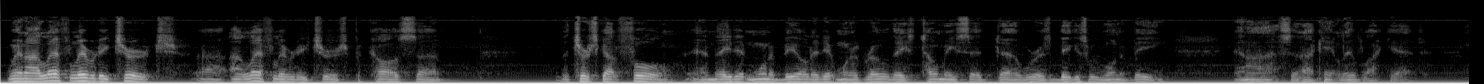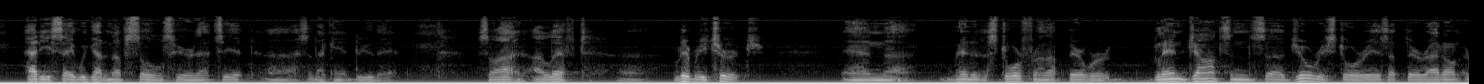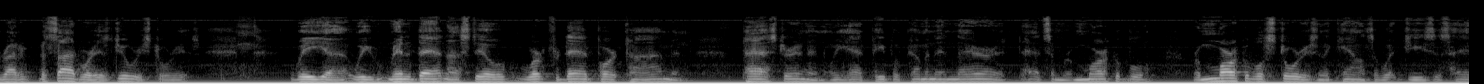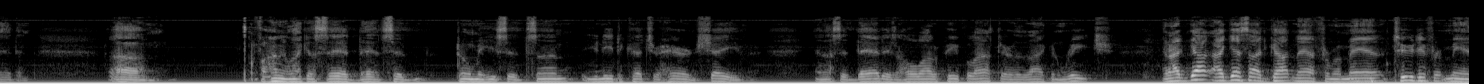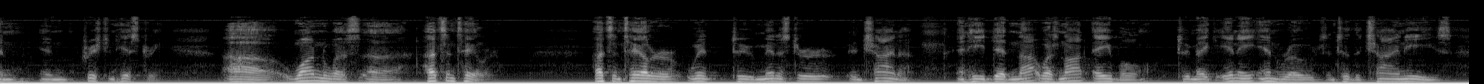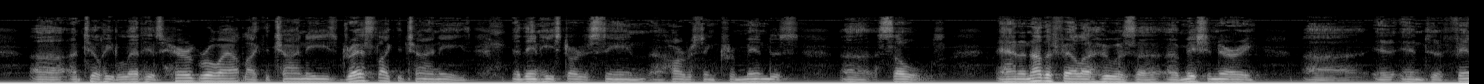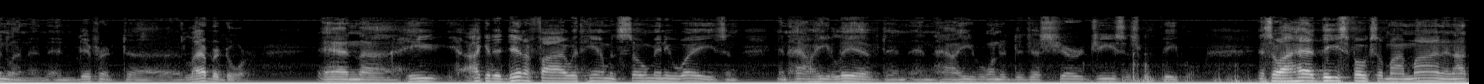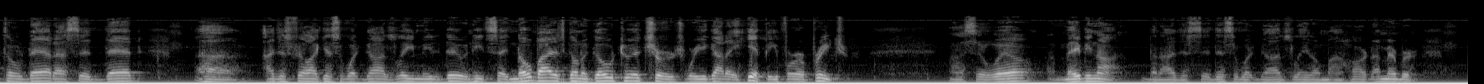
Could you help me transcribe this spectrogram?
When I left Liberty Church, uh, I left Liberty Church because uh, the church got full and they didn't want to build, they didn't want to grow. They told me, said, uh, we're as big as we want to be. And I said, I can't live like that. How do you say we got enough souls here? That's it. Uh, I said, I can't do that. So I, I left uh, Liberty Church and uh, rented a storefront up there where Glenn Johnson's uh, jewelry store is up there, right on, right beside where his jewelry store is we uh, we rented that, and I still worked for Dad part time and pastoring, and we had people coming in there. It had some remarkable, remarkable stories and accounts of what Jesus had. And um, finally, like I said, Dad said told me he said, "Son, you need to cut your hair and shave." And I said, "Dad, there's a whole lot of people out there that I can reach." And I'd got, I guess I'd gotten that from a man, two different men in Christian history. Uh, one was uh, Hudson Taylor. Hudson Taylor went to minister in China, and he did not was not able to make any inroads into the Chinese uh, until he let his hair grow out like the Chinese, dressed like the Chinese, and then he started seeing uh, harvesting tremendous uh, souls. And another fellow who was a, a missionary uh, in, into Finland and, and different Labrador and uh, he I could identify with him in so many ways and, and how he lived and, and how he wanted to just share Jesus with people. And so I had these folks on my mind and I told Dad, I said, Dad, uh, I just feel like this is what God's leading me to do. And he'd say, nobody's going to go to a church where you got a hippie for a preacher. I said, well, maybe not. But I just said, this is what God's laid on my heart. I remember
